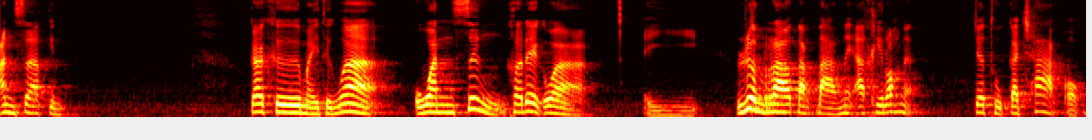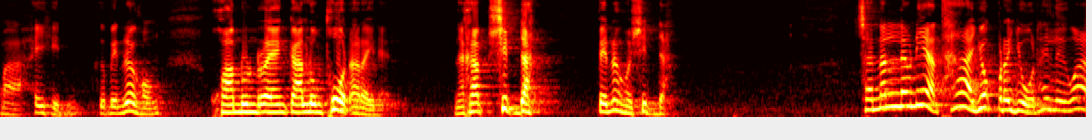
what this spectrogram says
อันซากิน ก็คือหมายถึงว่าวันซึ่งเขาเรียกว่าเรื่องราวต่างๆ ในอาคิรอเนี่ยจะถูกกระชากออกมาให้เห็น คือเป็นเรื่องของความรุนแรงการลงโทษอะไรเนี่ยนะครับ ชิดดะเป็นเรื่องของชิดดะฉะนั้นแล้วเนี่ยถ้ายกประโยชน์ให้เลยว่า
